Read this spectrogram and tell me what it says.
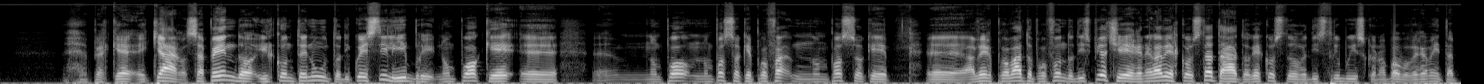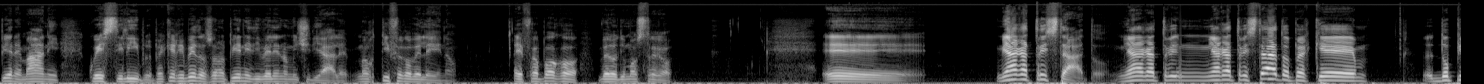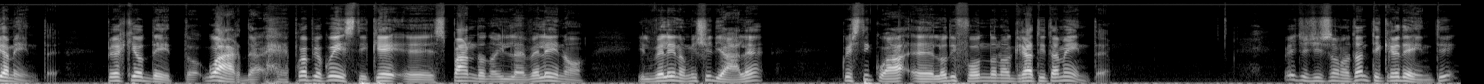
eh, perché è chiaro, sapendo il contenuto di questi libri, non, che, eh, ehm, non, può, non posso che, profa- non posso che eh, aver provato profondo dispiacere nell'aver constatato che costoro distribuiscono proprio veramente a piene mani questi libri, perché ripeto, sono pieni di veleno micidiale, mortifero veleno, e fra poco ve lo dimostrerò. E mi ha rattristato, mi ha, rattri- mi ha rattristato perché eh, doppiamente, perché ho detto, guarda, eh, proprio questi che eh, spandono il veleno, il veleno micidiale, questi qua eh, lo diffondono gratuitamente. Invece ci sono tanti credenti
